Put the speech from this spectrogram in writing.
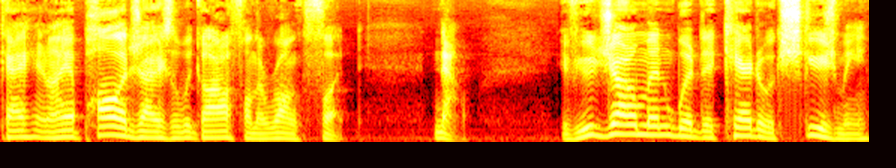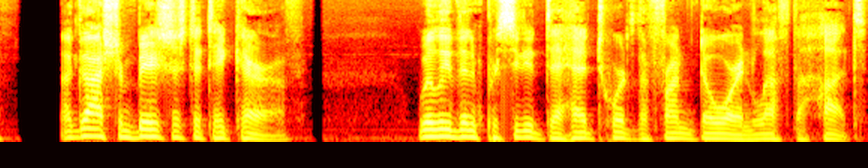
okay? And I apologize that we got off on the wrong foot. Now, if you gentlemen would care to excuse me, I got some business to take care of. Willie then proceeded to head towards the front door and left the hut,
